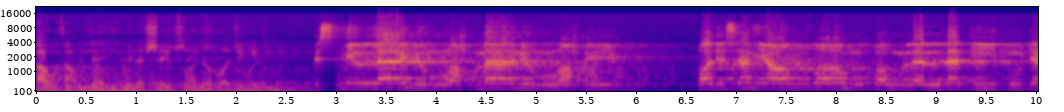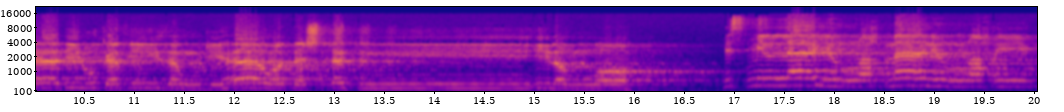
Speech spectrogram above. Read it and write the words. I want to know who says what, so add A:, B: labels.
A: أعوذ بالله من الشيطان الرجيم.
B: بسم الله الرحمن الرحيم. قد سمع الله قول التي تجادلك في زوجها وتشتكي إلى الله.
C: بسم الله الرحمن الرحيم.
